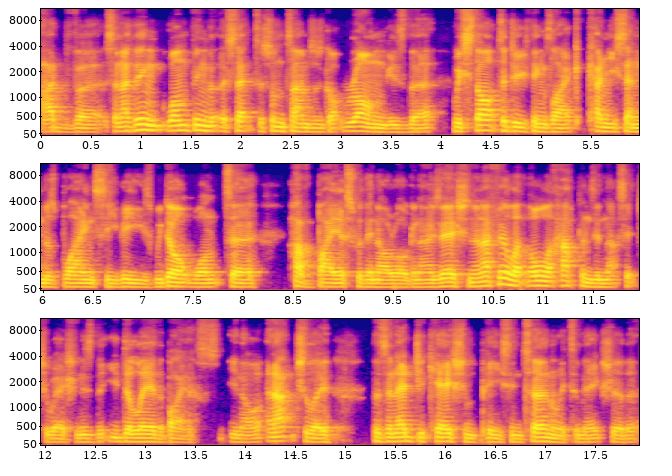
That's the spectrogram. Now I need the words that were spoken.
adverts. And I think one thing that the sector sometimes has got wrong is that we start to do things like, can you send us blind CVs? We don't want to have bias within our organization. And I feel like all that happens in that situation is that you delay the bias, you know, and actually there's an education piece internally to make sure that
